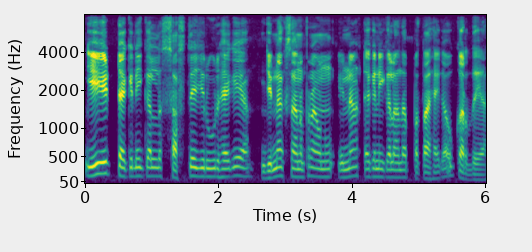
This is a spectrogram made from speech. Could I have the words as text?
ਇਹ ਟੈਕਨੀਕਲ ਸਸਤੇ ਜ਼ਰੂਰ ਹੈਗੇ ਆ ਜਿਨ੍ਹਾਂ ਕਿਸਾਨ ਭਰਾਵਾਂ ਨੂੰ ਇਹਨਾਂ ਟੈਕਨੀਕਲਾਂ ਦਾ ਪਤਾ ਹੈਗਾ, ਉਹ ਕਰਦੇ ਆ।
